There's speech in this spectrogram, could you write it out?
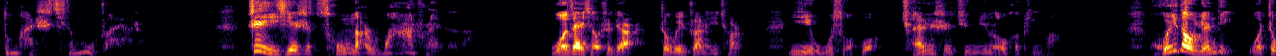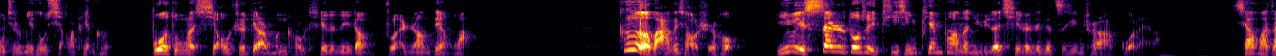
东汉时期的木砖呀！这些是从哪儿挖出来的呢？我在小吃店周围转了一圈，一无所获，全是居民楼和平房。回到原地，我皱起了眉头，想了片刻，拨通了小吃店门口贴的那张转让电话。个把个小时后，一位三十多岁、体型偏胖的女的骑着这个自行车啊过来了。小伙子，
